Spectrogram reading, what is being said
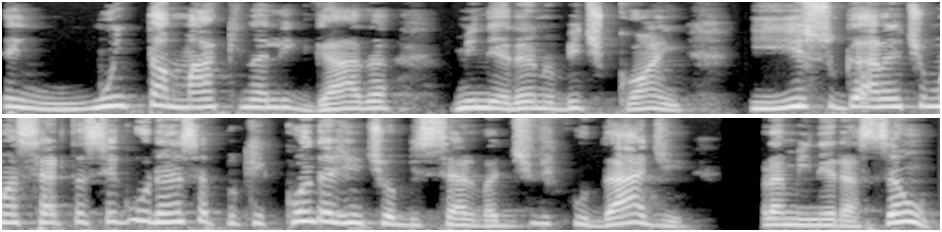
tem muita máquina ligada minerando Bitcoin. E isso garante uma certa segurança, porque quando a gente observa a dificuldade para mineração,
